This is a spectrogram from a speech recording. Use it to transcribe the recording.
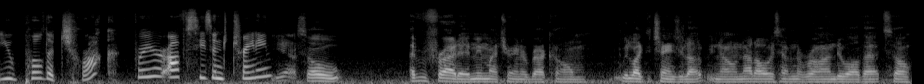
you pulled a truck for your off-season training? Yeah, so every Friday, me and my trainer back home, we like to change it up, you know, not always having to run, do all that. So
